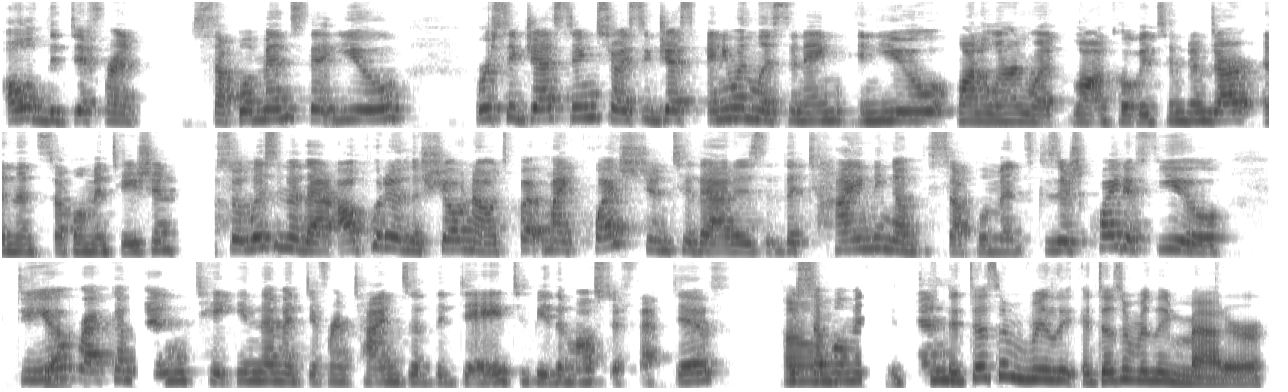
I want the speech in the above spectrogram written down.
all of the different supplements that you were suggesting. So I suggest anyone listening and you want to learn what long COVID symptoms are and then supplementation. So listen to that. I'll put it in the show notes. But my question to that is the timing of the supplements, because there's quite a few. Do you yeah. recommend taking them at different times of the day to be the most effective um, supplementation? It doesn't really it doesn't really matter,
